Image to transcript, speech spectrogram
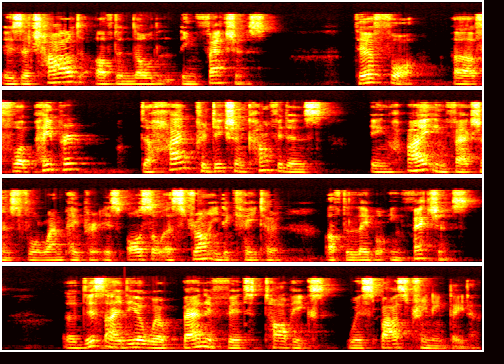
is a child of the node infections. Therefore, uh, for a paper, the high prediction confidence in eye infections for one paper is also a strong indicator of the label infections. Uh, this idea will benefit topics with sparse training data.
